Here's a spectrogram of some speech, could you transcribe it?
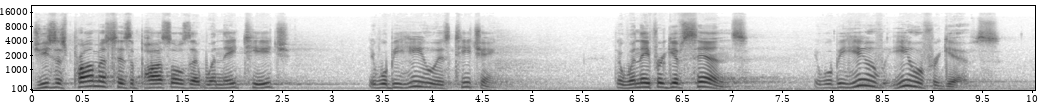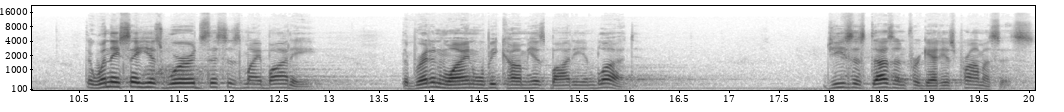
Jesus promised his apostles that when they teach, it will be he who is teaching. That when they forgive sins, it will be he who, he who forgives. That when they say his words, This is my body, the bread and wine will become his body and blood. Jesus doesn't forget his promises.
